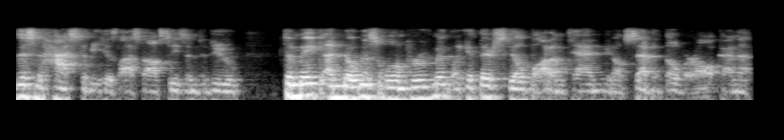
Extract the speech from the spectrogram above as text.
this has to be his last offseason to do to make a noticeable improvement. Like, if they're still bottom 10, you know, seventh overall kind of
